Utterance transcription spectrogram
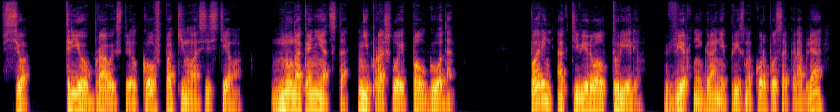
Все. Трио бравых стрелков покинуло систему. Ну, наконец-то! Не прошло и полгода. Парень активировал турели. В верхней грани призмы корпуса корабля –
